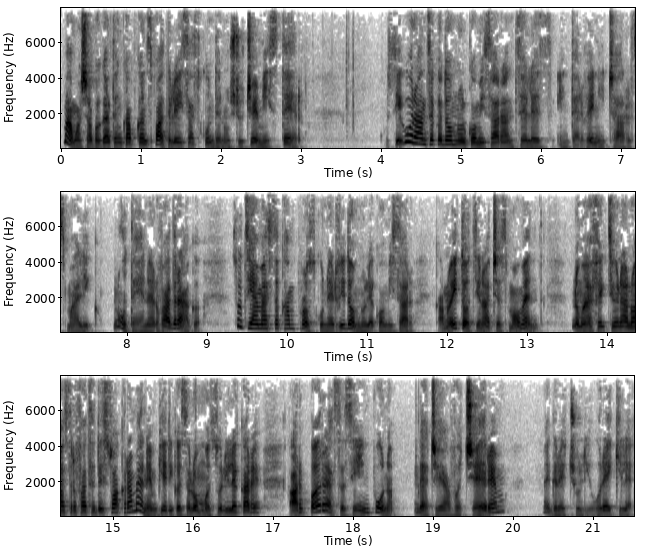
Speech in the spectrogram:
Mama și-a băgat în cap că în spatele ei se ascunde nu știu ce mister. Cu siguranță că domnul comisar a înțeles, interveni Charles Malik. Nu te enerva, dragă. Soția mea stă cam prost cu nervii, domnule comisar, ca noi toți în acest moment. Numai afecțiunea noastră față de soacra mea ne împiedică să luăm măsurile care ar părea să se impună. De aceea vă cerem, megreciului urechile,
